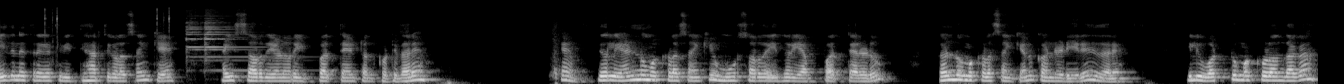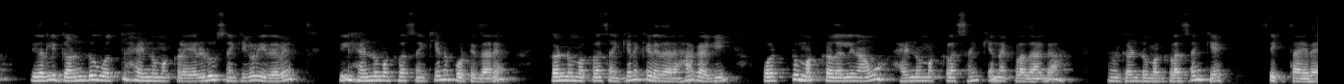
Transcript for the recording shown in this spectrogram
ಐದನೇ ತರಗತಿ ವಿದ್ಯಾರ್ಥಿಗಳ ಸಂಖ್ಯೆ ಐದು ಸಾವಿರದ ಏಳ್ನೂರ ಇಪ್ಪತ್ತೆಂಟು ಅಂತ ಕೊಟ್ಟಿದ್ದಾರೆ. ಓಕೆ, ಇದರಲ್ಲಿ ಹೆಣ್ಣು ಮಕ್ಕಳ ಸಂಖ್ಯೆ ಮೂರು ಸಾವಿರದ ಐದುನೂರ ಎಪ್ಪತ್ತೆರಡು, ಗಂಡು ಮಕ್ಕಳ ಸಂಖ್ಯೆಯನ್ನು ಕಂಡುಹಿಡಿಯಿರಿ ಇದ್ದಾರೆ. ಇಲ್ಲಿ ಒಟ್ಟು ಮಕ್ಕಳು ಅಂದಾಗ ಇದರಲ್ಲಿ ಗಂಡು ಮತ್ತು ಹೆಣ್ಣು ಮಕ್ಕಳ ಎರಡೂ ಸಂಖ್ಯೆಗಳು ಇದ್ದಾವೆ. ಇಲ್ಲಿ ಹೆಣ್ಣು ಮಕ್ಕಳ ಸಂಖ್ಯೆಯನ್ನು ಕೊಟ್ಟಿದ್ದಾರೆ, ಗಂಡು ಮಕ್ಕಳ ಸಂಖ್ಯೆಯನ್ನು ಕೇಳಿದ್ದಾರೆ. ಹಾಗಾಗಿ ಒಟ್ಟು ಮಕ್ಕಳಲ್ಲಿ ನಾವು ಹೆಣ್ಣು ಮಕ್ಕಳ ಸಂಖ್ಯೆಯನ್ನು ಕಳೆದಾಗ ಗಂಡು ಮಕ್ಕಳ ಸಂಖ್ಯೆ ಸಿಗ್ತಾ ಇದೆ.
